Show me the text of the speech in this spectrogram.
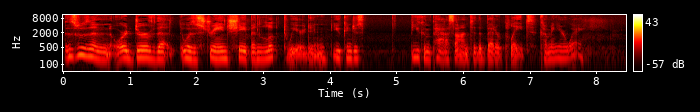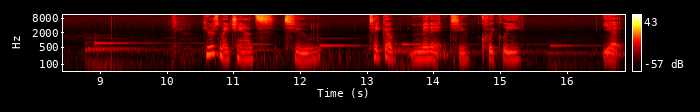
This was an hors d'oeuvre that was a strange shape and looked weird, and you can just you can pass on to the better plate coming your way. Here's my chance to take a minute to quickly yet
